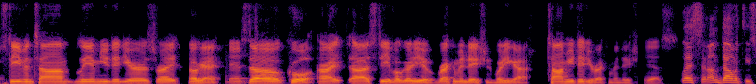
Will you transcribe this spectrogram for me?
Steve, and Tom. Liam, you did yours, right? Okay. So cool. All right, uh, Steve, I'll go to you. Recommendation. What do you got? Tom, you did your recommendation. Yes. Listen, I'm done with these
